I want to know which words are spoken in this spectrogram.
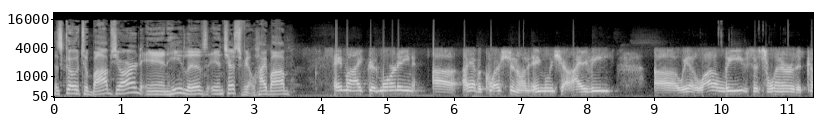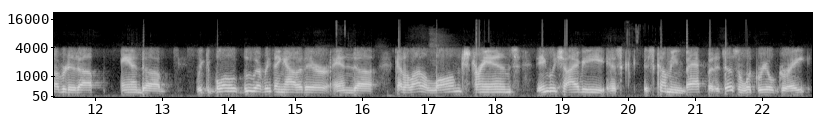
Let's go to Bob's yard, and he lives in Chesterfield. Hi, Bob. Hey, Mike. Good morning. Uh, I have a question on English ivy. Uh, we had a lot of leaves this winter that covered it up, and uh, we blow blew everything out of there, and uh, got a lot of long strands. The English ivy is is coming back, but it doesn't look real great.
